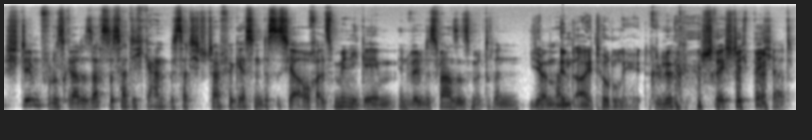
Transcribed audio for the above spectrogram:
Stimmt, wo du es gerade sagst, das hatte ich gar das hatte ich total vergessen. Das ist ja auch als Minigame in Willen des Wahnsinns mit drin. Yep, wenn man and I totally hate it. Glück, Schrägstrich bechert.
